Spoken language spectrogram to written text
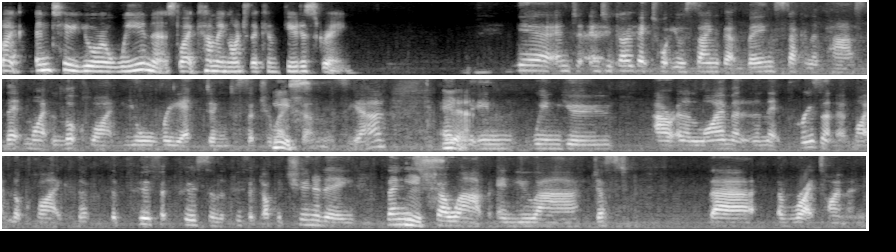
like into your awareness, like coming onto the computer screen. Yeah, and to, and to go back to what you were saying about being stuck in the past, that might look like you're reacting to situations, yes. yeah? And yeah. then when you are in alignment and in that present, it might look like the, the perfect person, the perfect opportunity, things yes. show up and you are just the, the right timing.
